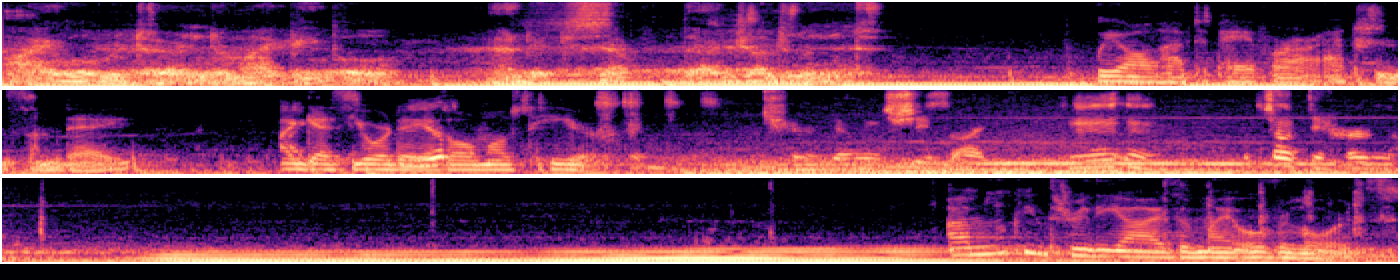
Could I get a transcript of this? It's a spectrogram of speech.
I will return to my people and accept their judgment. We all have to pay for our actions someday. I guess your day Yep. is almost here. And she's like, mm-mm. Let's talk to her now. I'm looking through the eyes of my overlords.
